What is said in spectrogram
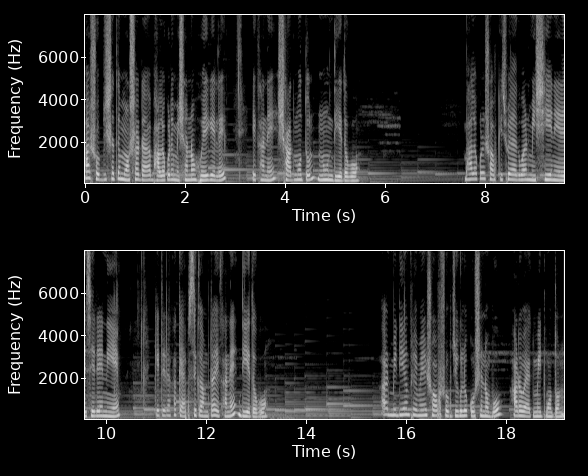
আর সবজির সাথে মশলাটা ভালো করে মেশানো হয়ে গেলে এখানে স্বাদ মতন নুন দিয়ে দেবো। ভালো করে সব কিছু একবার মিশিয়ে নেড়ে চেড়ে নিয়ে কেটে রাখা ক্যাপসিকামটা এখানে দিয়ে দেবো। আর মিডিয়াম ফ্লেমে সব সবজিগুলো কষে নেব, আরও এক মিনিট মতন।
